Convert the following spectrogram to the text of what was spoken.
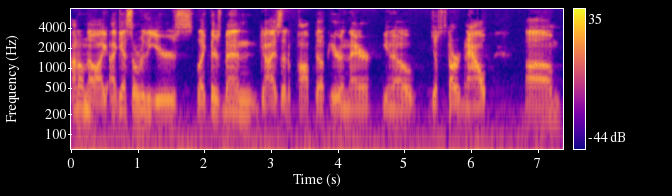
I don't know. I, I guess over the years, like there's been guys that have popped up here and there, you know, just starting out. Um,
